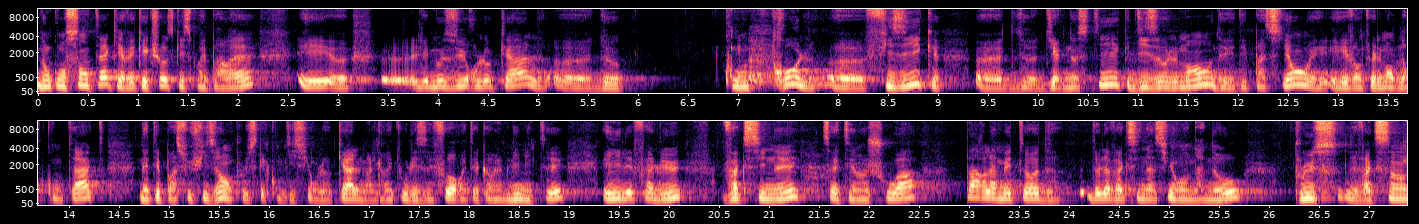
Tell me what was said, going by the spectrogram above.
Donc on sentait qu'il y avait quelque chose qui se préparait, et euh, les mesures locales de contrôle physique euh, de diagnostic, d'isolement des, patients et, éventuellement de leurs contacts n'étaient pas suffisants. En plus, les conditions locales, malgré tous les efforts, étaient quand même limitées. Et il est fallu vacciner. Ça a été un choix par la méthode de la vaccination en anneaux, plus les vaccins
